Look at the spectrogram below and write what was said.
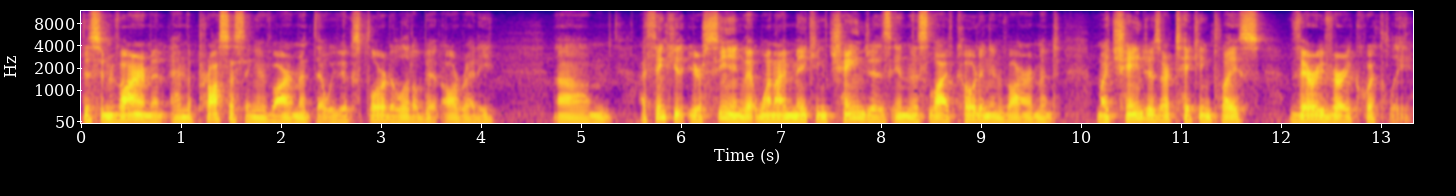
this environment and the processing environment that we've explored a little bit already. Um, I think you're seeing that when I'm making changes in this live coding environment, my changes are taking place very, very quickly.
